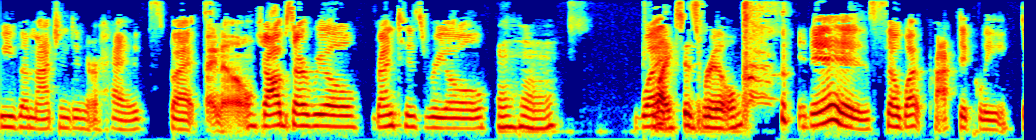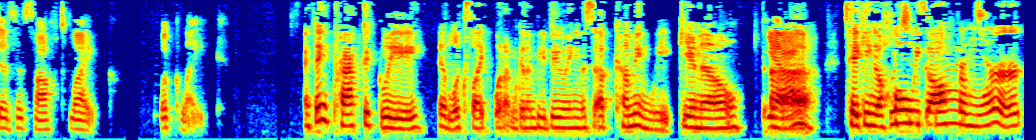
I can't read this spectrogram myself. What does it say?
we've imagined in our heads, but I know. jobs are real, rent is real. hmm What Life is real. It is. So what practically does a soft life look like? I think practically it looks like what I'm going to be doing this upcoming week, you know, Yeah. uh, taking a whole Which week off from work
